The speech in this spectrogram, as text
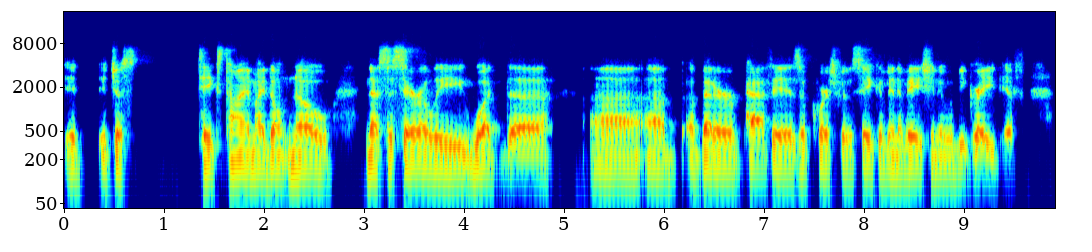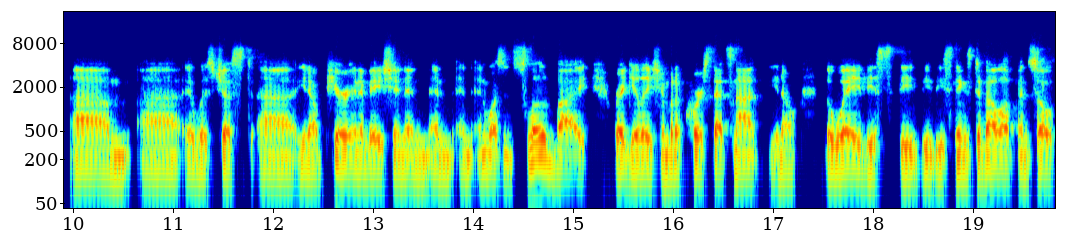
it it just takes time. I don't know necessarily what the a, a, better path is. Of course, for the sake of innovation, it would be great if um, uh, it was just uh, you know pure innovation and, and and and wasn't slowed by regulation. But of course, that's not you know the way these the, these things develop. And so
